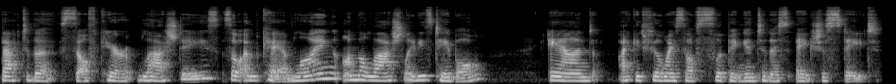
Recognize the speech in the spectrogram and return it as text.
back to the self care lash days. So I'm okay, I'm lying on the lash lady's table and I could feel myself slipping into this anxious state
